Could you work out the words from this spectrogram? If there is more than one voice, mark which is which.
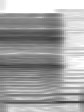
Speaker 1: Thank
